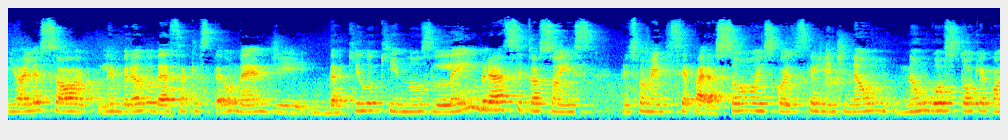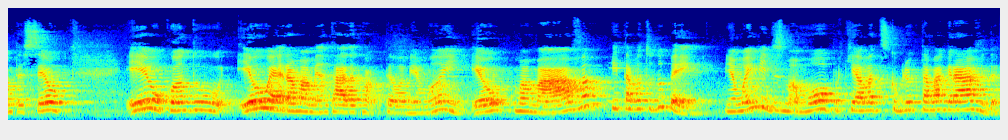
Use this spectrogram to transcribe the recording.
E olha só, lembrando dessa questão, né, de daquilo que nos lembra situações principalmente separações, coisas que a gente não, não gostou que aconteceu. Eu, quando eu era amamentada pela minha mãe, eu mamava e estava tudo bem. Minha mãe me desmamou porque ela descobriu que estava grávida.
